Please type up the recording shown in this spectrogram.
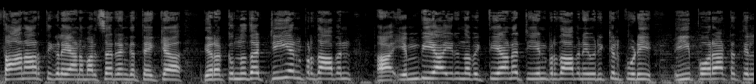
സ്ഥാനാർത്ഥികളെയാണ് മത്സരരംഗത്തേക്ക് ഇറക്കുന്നത്. T N Prathapan M P ആയിരുന്ന വ്യക്തിയാണ്. ടി എൻ പ്രതാപനെ ഒരിക്കൽ കൂടി ഈ പോരാട്ടത്തിൽ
